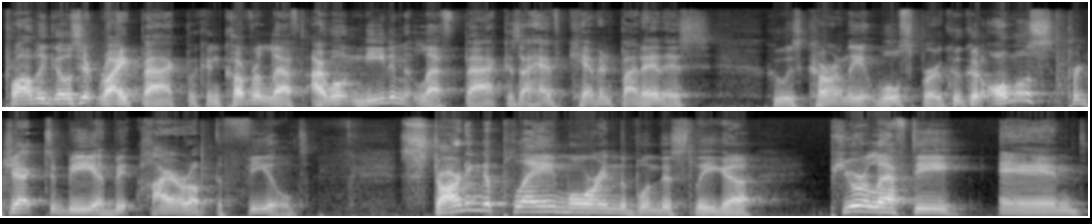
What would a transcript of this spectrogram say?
probably goes at right back, but can cover left. I won't need him at left back because I have Kevin Paredes, who is currently at Wolfsburg, who could almost project to be a bit higher up the field. Starting to play more in the Bundesliga, pure lefty, and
